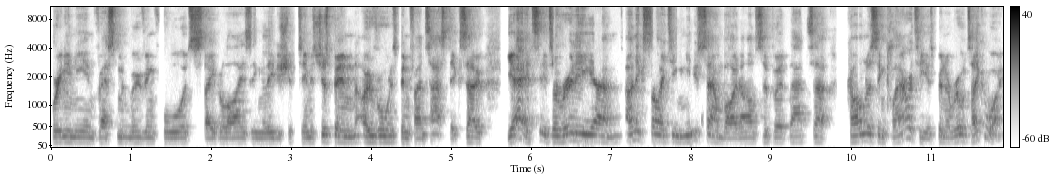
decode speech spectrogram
bringing the investment moving forward, stabilizing leadership team. It's just been overall, it's been fantastic. So yeah, it's it's a really um, unexciting news soundbite answer, but that uh, calmness and clarity has been a real takeaway.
